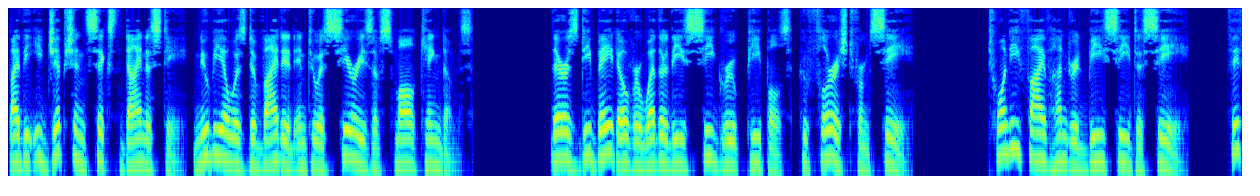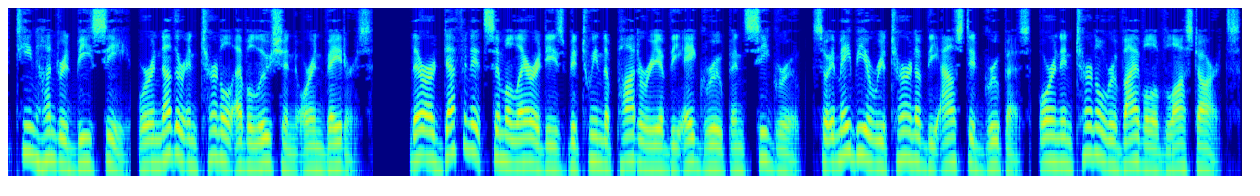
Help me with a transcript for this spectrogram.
By the Egyptian Sixth Dynasty, Nubia was divided into a series of small kingdoms. There is debate over whether these C group peoples, who flourished from c. 2500 BC to c. 1500 BC, were another internal evolution or invaders. There are definite similarities between the pottery of the A group and C group, so it may be a return of the ousted group as, or an internal revival of lost arts.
